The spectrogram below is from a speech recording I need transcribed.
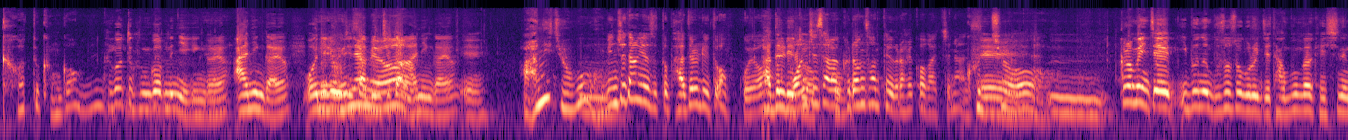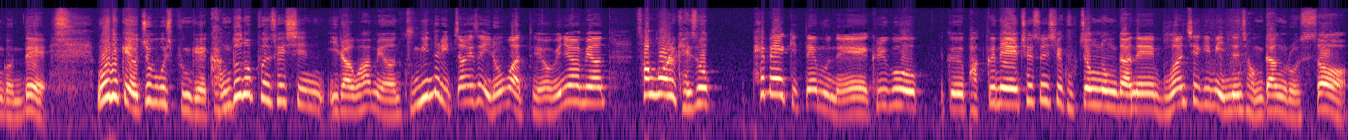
그것도 근거 없는 그것도 근거 없는 얘기인가요? 아닌가요? 원희룡 예, 지사 민주당 아닌가요? 예. 아니죠. 민주당에서 또 받을 리도 없고요. 받을 리도 원지사가 없고. 그런 선택을 할 것 같지는 않습니다. 그렇죠. 음, 그러면 이제 이분은 무소속으로 이제 당분간 계시는 건데 의원님께 여쭤보고 싶은 게 강도 높은 쇄신이라고 하면 국민들 입장에서 이런 것 같아요. 왜냐하면 선거를 계속 패배했기 때문에 그리고 그 박근혜 최순실 국정농단에 무한 책임이 있는 정당으로서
